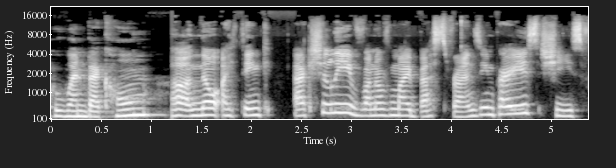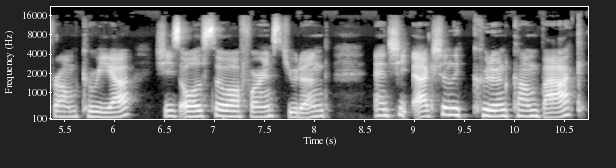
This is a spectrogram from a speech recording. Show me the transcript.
who went back home? Uh, no I think actually one of my best friends in Paris she's from Korea She's also a foreign student and she actually couldn't come back.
